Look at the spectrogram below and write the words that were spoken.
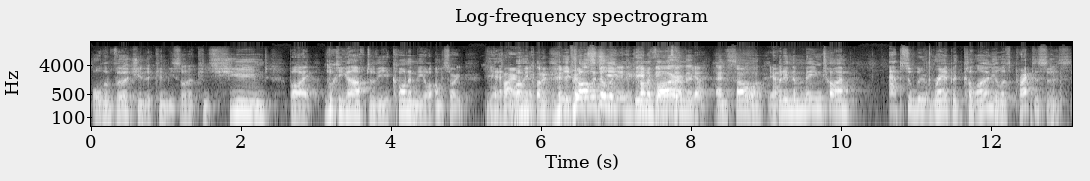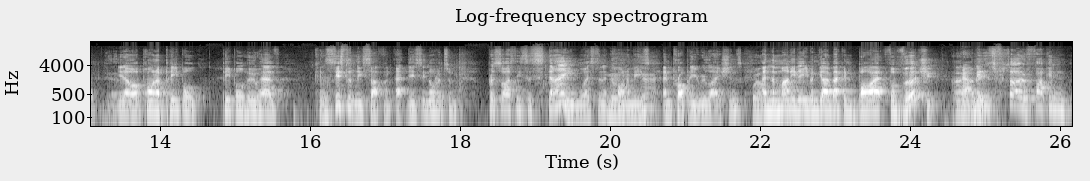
all the virtue that can be sort of consumed by looking after the economy or I'm sorry the environment. the, economy, the But still ecology, an the economy, it's environment yeah. and so on Yeah. but in the meantime absolute rampant colonialist practices you know upon a people people who have consistently suffered at this in order to precisely sustain western economies yeah. and property relations Well- and the money to even go back and buy it for virtue Yeah. I mean it's so fucking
